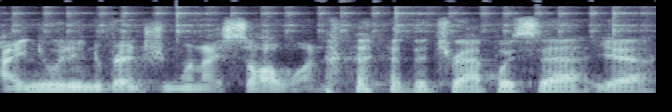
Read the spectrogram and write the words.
I knew an intervention when I saw one. the trap was set. Yeah.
